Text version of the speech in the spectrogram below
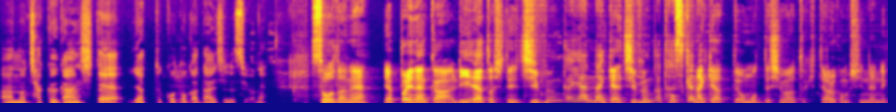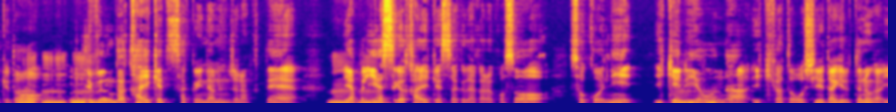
あの着眼してやっていくことが大事ですよね。そうだね。やっぱりなんかリーダーとして自分がやんなきゃ自分が助けなきゃって思ってしまう時ってあるかもしれないんだけど、うんうんうん。自分が解決策になるんじゃなくて、うんやっぱイエスが解決策だからこそそこに行けるような生き方を教えてあげるっていうのがい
